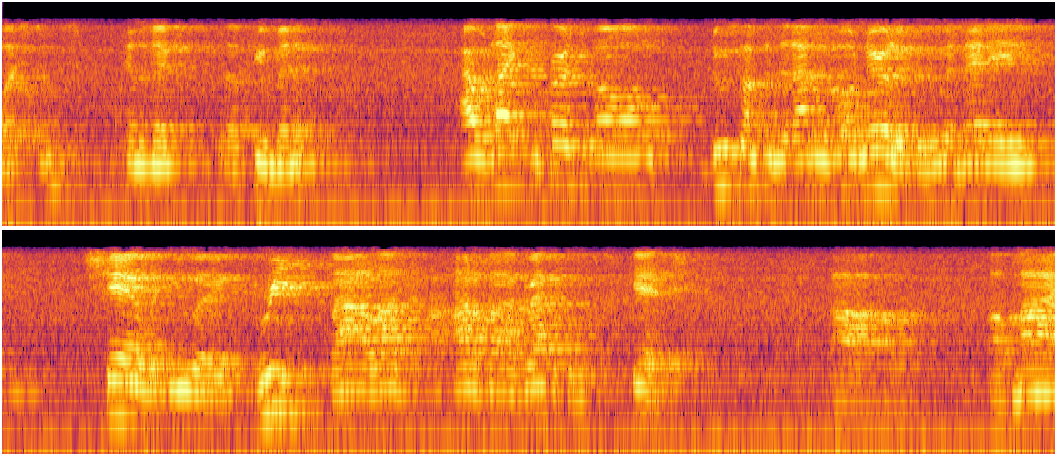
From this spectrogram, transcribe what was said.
questions in the next uh, few minutes. I would like to first of all do something that I don't ordinarily do, and that is share with you a brief autobiographical sketch uh, of my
